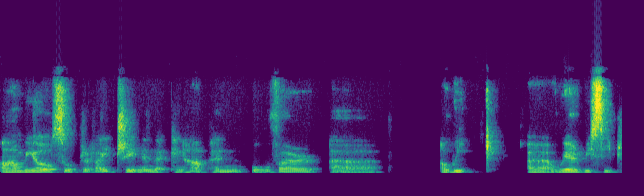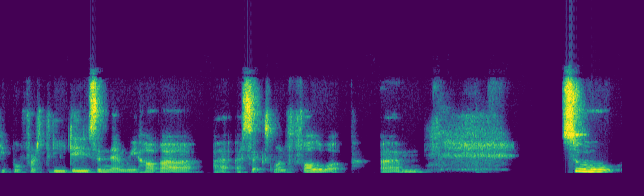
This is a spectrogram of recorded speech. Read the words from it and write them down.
and we also provide training that can happen over uh, a week, uh, where we see people for three days and then we have a, a, six month follow up. Um, so,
